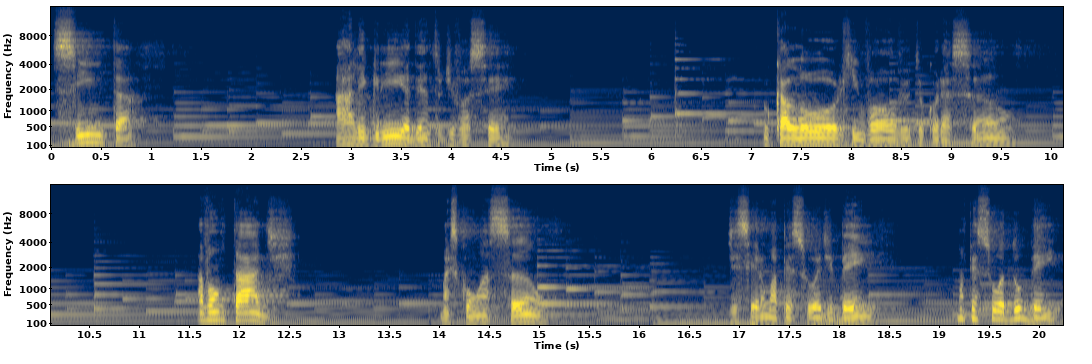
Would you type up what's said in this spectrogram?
Sinta a alegria dentro de você, o calor que envolve o teu coração, a vontade, mas com ação de ser uma pessoa de bem, uma pessoa do bem.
